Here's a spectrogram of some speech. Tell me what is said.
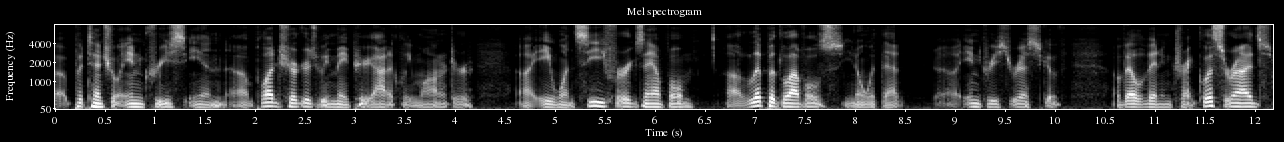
uh, potential increase in uh, blood sugars, we may periodically monitor uh, A1C, for example, uh, lipid levels. You know, with that uh, increased risk of of elevating triglycerides,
